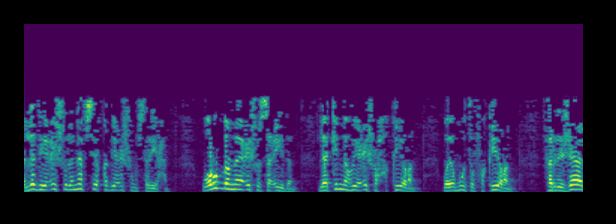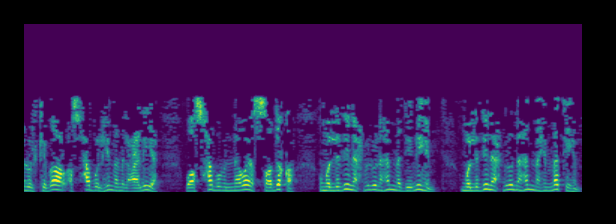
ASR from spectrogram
الذي يعيش لنفسه قد يعيش مستريحا. وربما يعيش سعيدا لكنه يعيش حقيرا ويموت فقيرا. فالرجال الكبار أصحاب الهمم العالية وأصحاب النوايا الصادقة هم الذين يحملون هم دينهم هم الذين يحملون هم همتهم.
